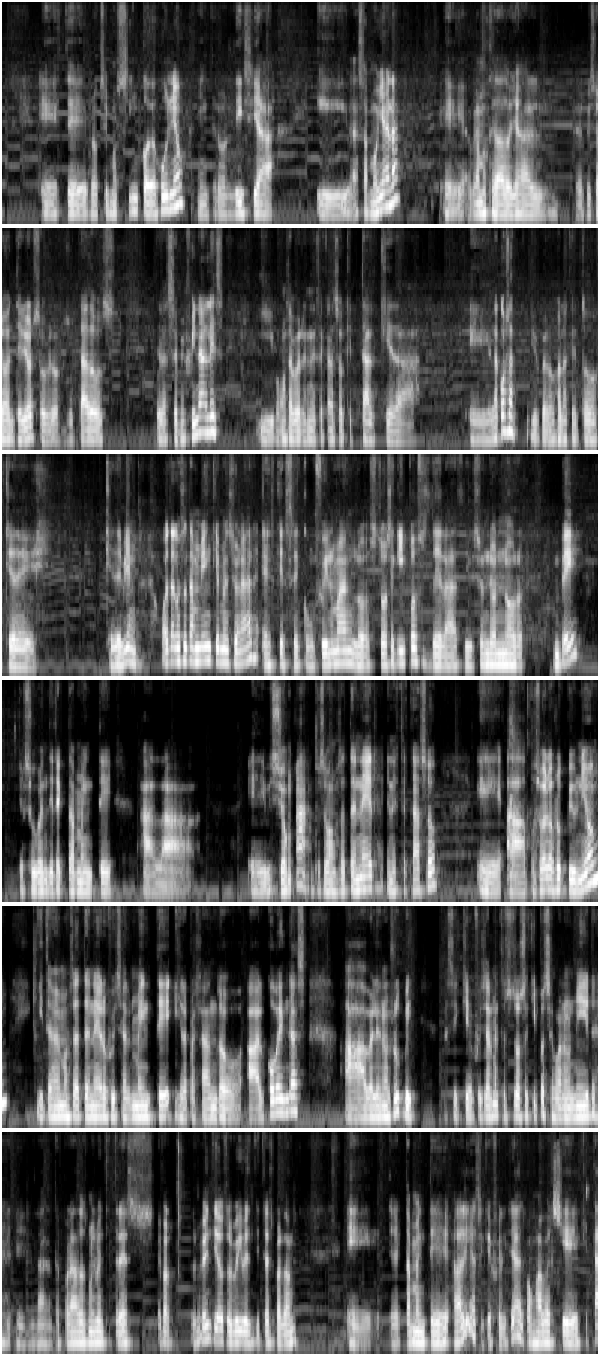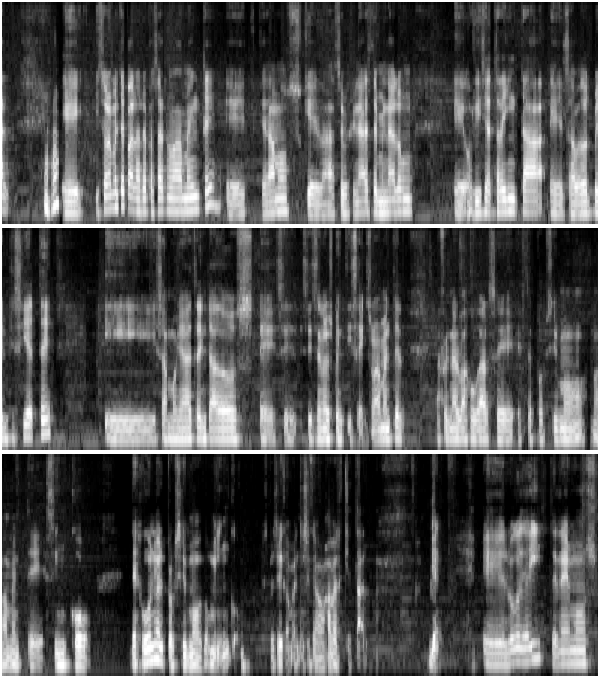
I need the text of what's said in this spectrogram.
este próximo 5 de junio entre Ordicia y la Samoyana. Eh, habíamos quedado ya el, episodio anterior sobre los resultados de las semifinales y vamos a ver en este caso qué tal queda eh, la cosa. Y espero ojalá que todo quede quede bien. Otra cosa también que mencionar es que se confirman los dos equipos de la División de Honor B que suben directamente a la eh, División A. Entonces vamos a tener en este caso eh, a Pozuelo Rugby Unión y también vamos a tener oficialmente y representando a Alcobendas a Belenos Rugby. Así que oficialmente estos dos equipos se van a unir en la temporada 2023, 2022-2023, perdón, eh, directamente a la liga. Así que felicidades, vamos a ver qué, qué tal. Eh, y solamente para repasar nuevamente, eh, quedamos que las semifinales terminaron eh, 30, El Salvador 27 y Zamboyana 32, eh, los 26. Nuevamente la final va a jugarse este próximo, nuevamente 5 de junio, el próximo domingo específicamente, así que vamos a ver qué tal. Bien, luego de ahí tenemos,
